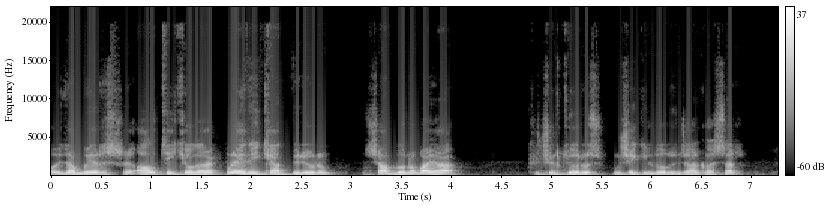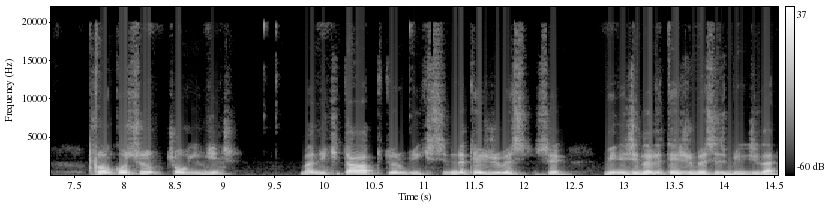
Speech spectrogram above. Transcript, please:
O yüzden bu yarış 6-2 olarak buraya da 2 at veriyorum. Şablonu bayağı küçültüyoruz bu şekilde olunca arkadaşlar. Son koşu çok ilginç. Ben iki tane at tutuyorum. İkisinin de tecrübesi binicileri tecrübesiz biniciler.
